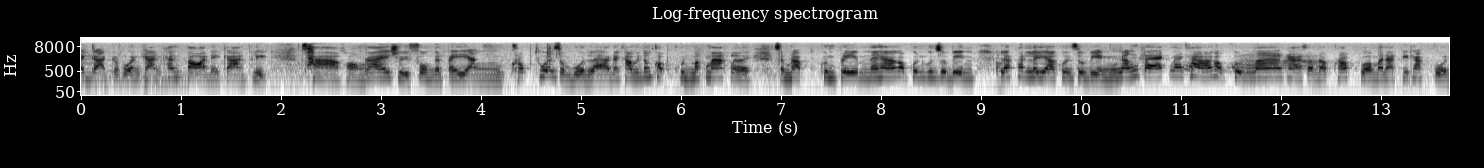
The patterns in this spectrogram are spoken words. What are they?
รรยากาศกระบวนการขั้นตอนในการผลิตชาของไร่ชุยฟงกันไปอย่างครบถ้วนสมบูรณ์แล้วนะคะวันนี้ต้องขอบคุณมาก ๆ เลยสำหรับคุณปริมนะคะขอบคุณคุณสุบิน และภรรยาคุณสุบินน้องแต๊กนะคะ ขอบคุณมากค่ะสำหรับครอบครัวมนัทพิทักษ์กุล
